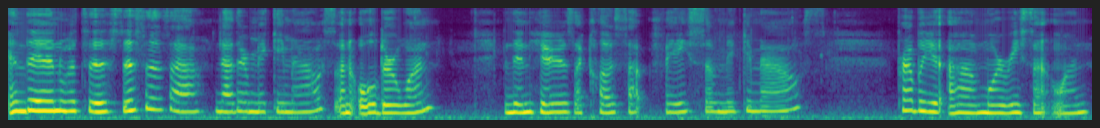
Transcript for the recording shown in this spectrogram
And then what's this? This is uh, another Mickey Mouse, an older one. And then here's a close-up face of Mickey Mouse. Probably a more recent one.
